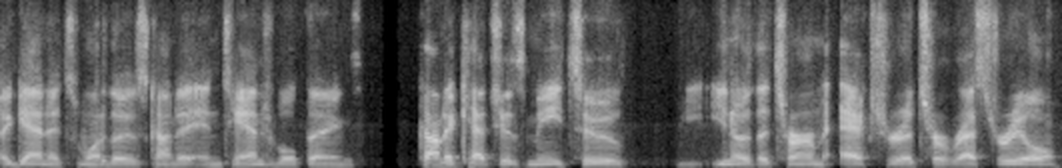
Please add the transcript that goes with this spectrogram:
Again, it's one of those kind of intangible things kind of catches me too you know the term extraterrestrial.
